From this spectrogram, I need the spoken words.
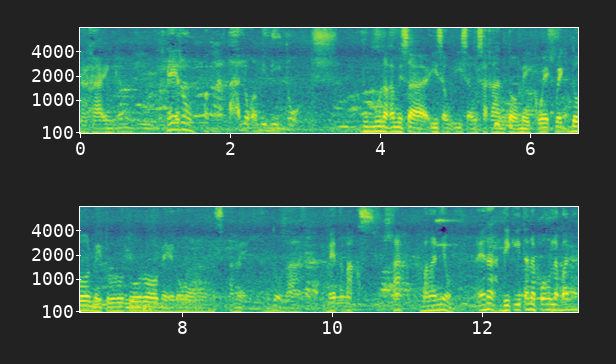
kakain kami. Pero pag natalo kami dito, doon muna kami sa isaw-isaw sa kanto. May kwek-kwek doon, may turo-turo, mayroong uh, ano doon, ah, Metamax. Ha, abangan nyo. Ayan na, di kita na po ang labanan.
